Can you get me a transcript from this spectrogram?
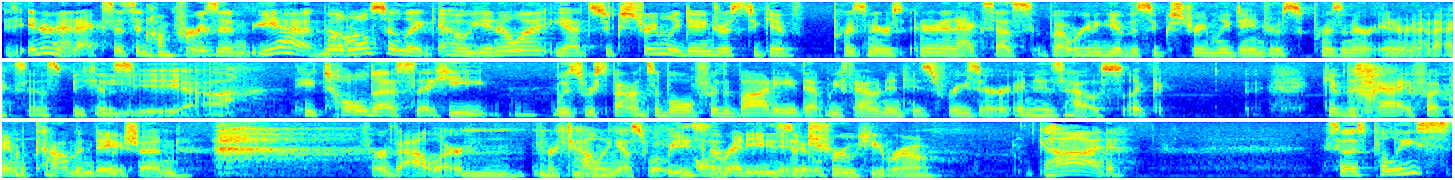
internet access in Comfort. prison. Yeah, well, No. and also like, oh, you know what? Yeah, it's extremely dangerous to give prisoners internet access, but we're going to give this extremely dangerous prisoner internet access because Yeah. he told us that he was responsible for the body that we found in his freezer in his house. Like, give this guy a fucking commendation for valor for telling us what we Mm, He's, already a, he's knew. a true hero. God. So, as police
